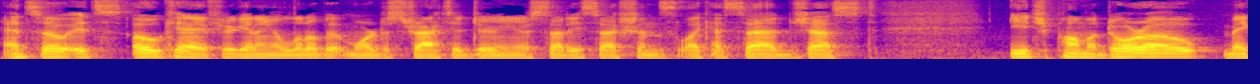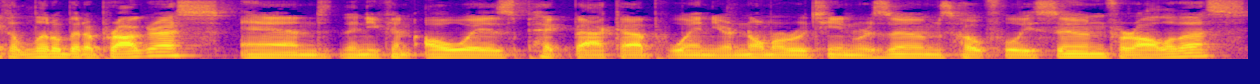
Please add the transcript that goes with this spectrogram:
And so it's okay if you're getting a little bit more distracted during your study sections. Like I said, just each Pomodoro, make a little bit of progress, and then you can always pick back up when your normal routine resumes, hopefully soon for all of us.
